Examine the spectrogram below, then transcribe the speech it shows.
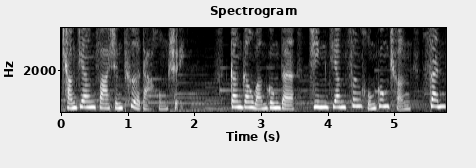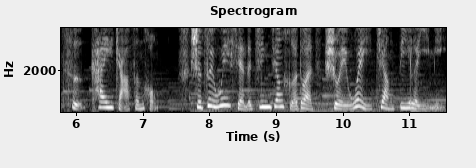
长江发生特大洪水。刚刚完工的京江分洪工程三次开闸分洪，使最危险的京江河段水位降低了一米，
